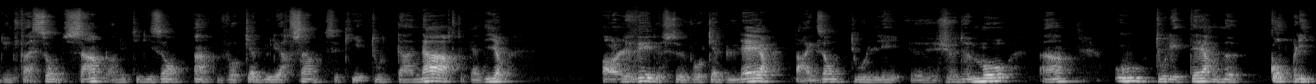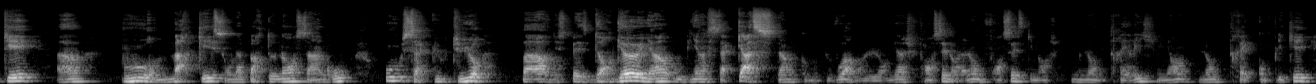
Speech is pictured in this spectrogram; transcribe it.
d'une façon simple, en utilisant un vocabulaire simple, ce qui est tout un art, c'est-à-dire enlever de ce vocabulaire, par exemple, tous les euh, jeux de mots hein, ou tous les termes compliqués hein, pour marquer son appartenance à un groupe ou sa culture par une espèce d'orgueil hein, ou bien sa caste, comme on peut voir dans le langage français, dans la langue française, qui est une langue très riche, une langue très compliquée,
